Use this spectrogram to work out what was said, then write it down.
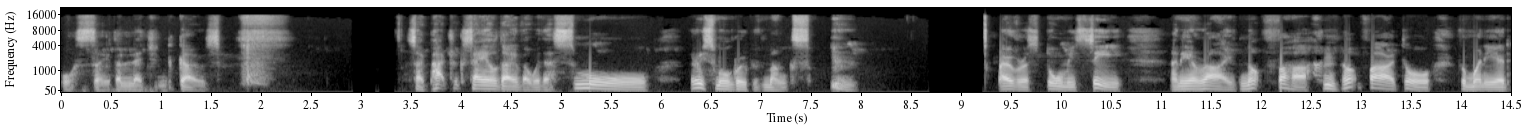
or so the legend goes. So Patrick sailed over with a small, very small group of monks over a stormy sea, and he arrived not far, not far at all from when he had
